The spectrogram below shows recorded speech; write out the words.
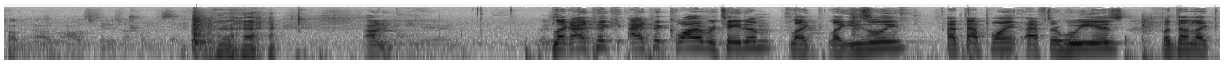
Hold on, I'll, I'll finish my point in a second. I don't even need it. Like I pick I pick Kawhi over Tatum like like easily at that point after who he is, but then like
